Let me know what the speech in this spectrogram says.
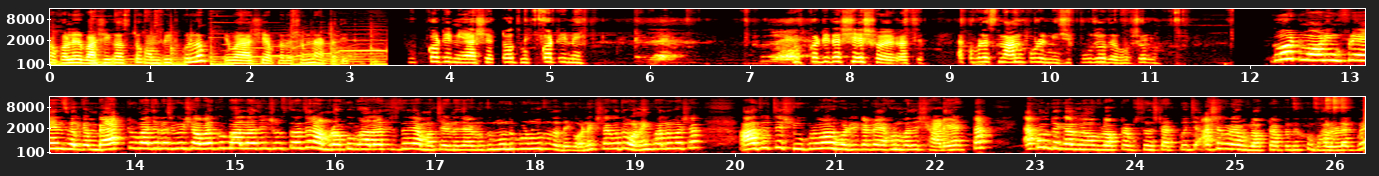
সকালের বাসি কাজ তো কমপ্লিট করলাম। এবার আসি আপনাদের সামনে আড্ডা দিতে। ধূপকাঠি নিয়ে আসি একটাও, ধূপকাঠি নেই। ধূপকাঠিটা শেষ হয়ে গেছে। একেবারে স্নান করে নিয়েছি, পুজো দেবো, চলো। Good morning friends welcome back to my channel সবাই খুব ভালো আছেন, সুস্থ আছেন? আমরাও খুব ভালো আছি, সুস্থ আমার চ্যানেলে যারা নতুন বন্ধু, পুরনো মতো তাদেরকে অনেক স্বাগত, অনেক ভালোবাসা। আজ হচ্ছে শুক্রবার, ঘড়ির কাটা এখন বাজে সাড়ে একটা এখন থেকে আমি আমার ব্লগটা স্টার্ট করছি। আশা করি আমার ব্লগটা আপনাদের খুব ভালো লাগবে।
